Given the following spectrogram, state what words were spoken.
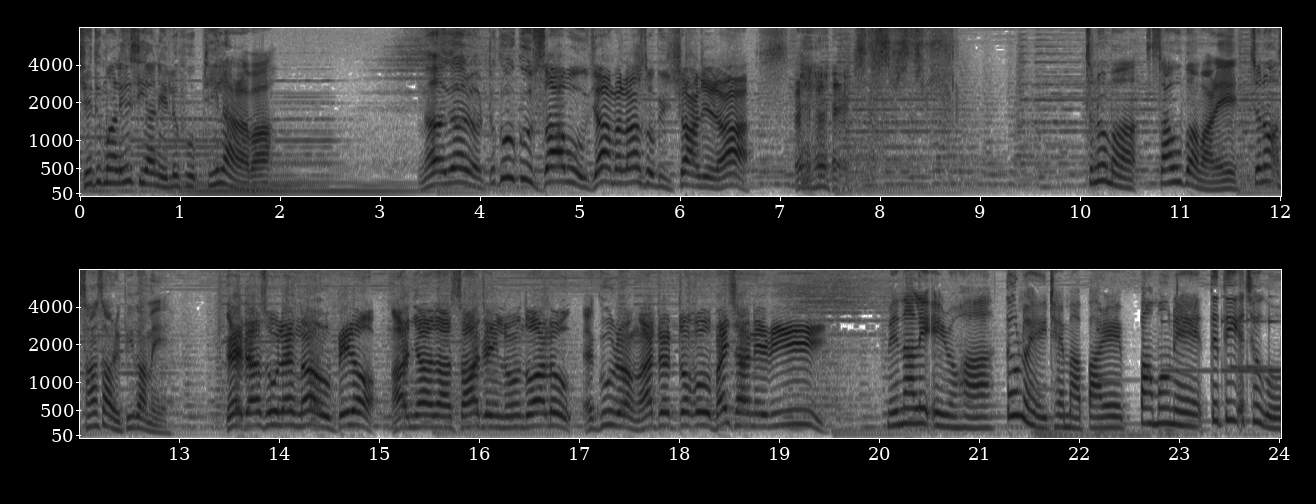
ရေသူမလေးစီကနေလွတ်ဖို့ပြေးလာတာပါ ငါကတော့တခုခုစားဖို့ရမလားဆိုပြီးရှာနေတာကျွန်တော်မှစားဖို့ပါပါတယ်ကျွန်တော်အစားအစာတွေပေးပါမယ်ကဲဒါဆိုလဲငါ့ကိုပြီးတော့ငါညာသာစားချိန်လွန်သွားလို့အခုတော့ငါတော်တော်ကိုဗိုက်ဆန်နေပြီမင်းသားလေးအေရွန်ဟာသူ့လွယ်အိတ်ထဲမှာပါတဲ့ပေါင်မုံနဲ့တစ်တိအချုပ်ကို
